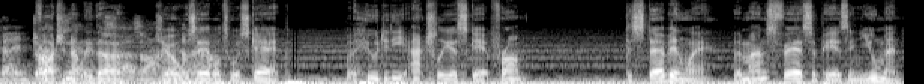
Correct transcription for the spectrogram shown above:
Kind of Fortunately, though, Joe was able to escape. But who did he actually escape from? Disturbingly, the man's face appears inhuman,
